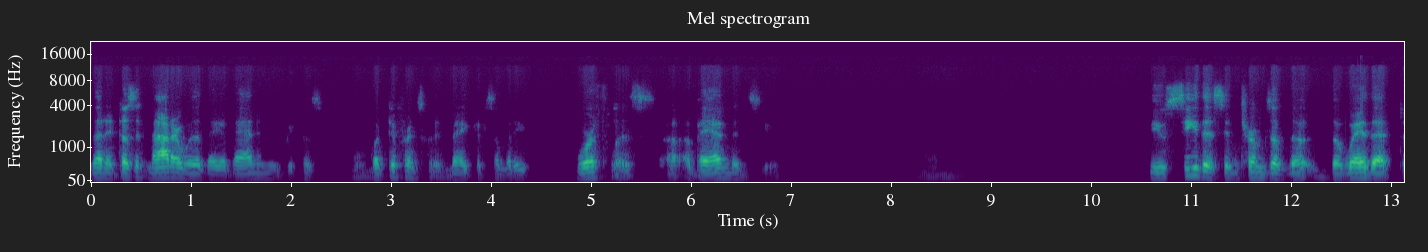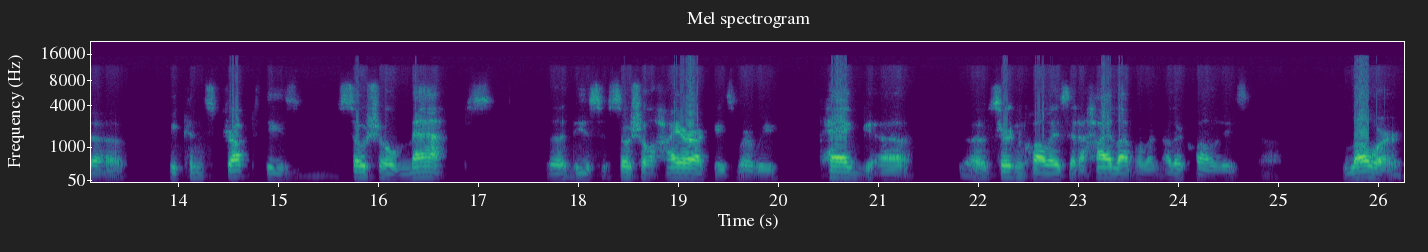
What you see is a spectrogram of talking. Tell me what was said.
then it doesn't matter whether they abandon you because what difference would it make if somebody worthless uh, abandons you? You see this in terms of the, the way that uh, we construct these social maps, the, these social hierarchies where we peg uh, uh, certain qualities at a high level and other qualities uh, lower.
